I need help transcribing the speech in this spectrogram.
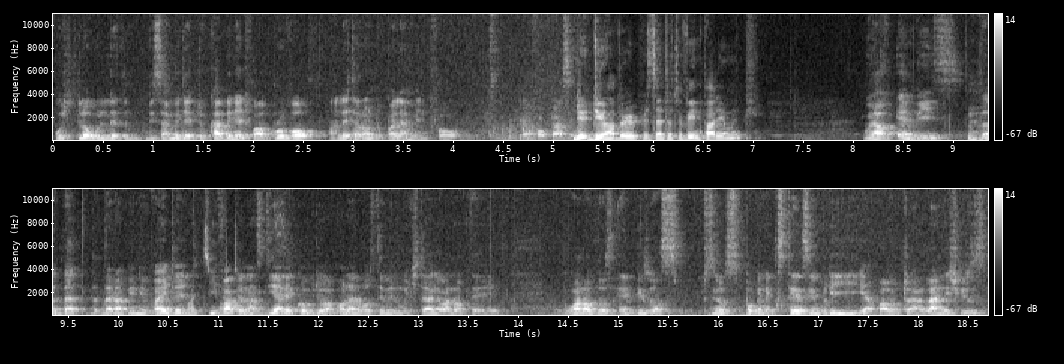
which law will later be submitted to cabinet for approval and later on to parliament for, yeah, for passing. Do, do you have a representative in parliament? We have MPs that, that, that have been invited. In fact, on our steering committee, we have Honorable Stephen Mukitale, one of the one of those MPs who has you know, spoken extensively about uh, land issues.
